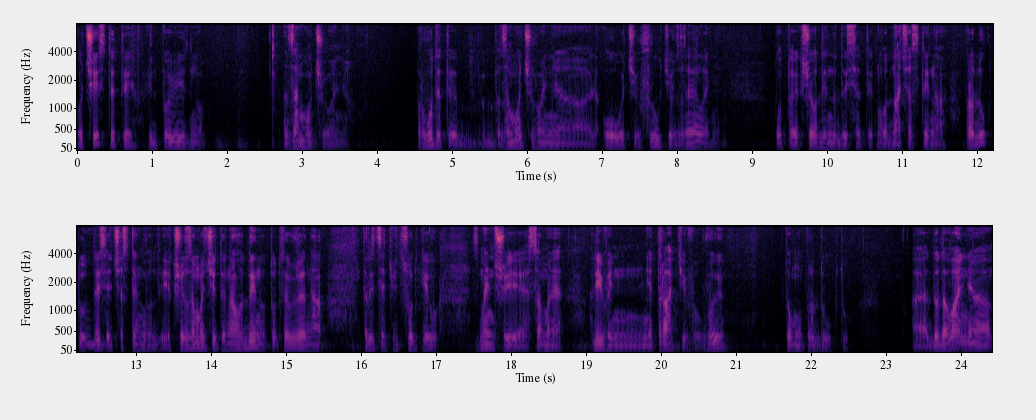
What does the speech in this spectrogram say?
очистити відповідно. Замочування. Проводити замочування овочів, фруктів, зелені. Тобто, якщо 1 до 10, ну, одна частина продукту, 10 частин води. Якщо замочити на годину, то це вже на 30% зменшує саме рівень нітратів в тому продукту. Е, Додавання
